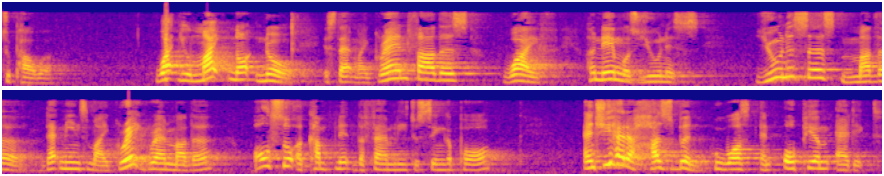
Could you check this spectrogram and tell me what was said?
to power. What you might not know is that my grandfather's wife, her name was Eunice. Eunice's mother, that means my great grandmother, also accompanied the family to Singapore. And she had a husband who was an opium addict.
